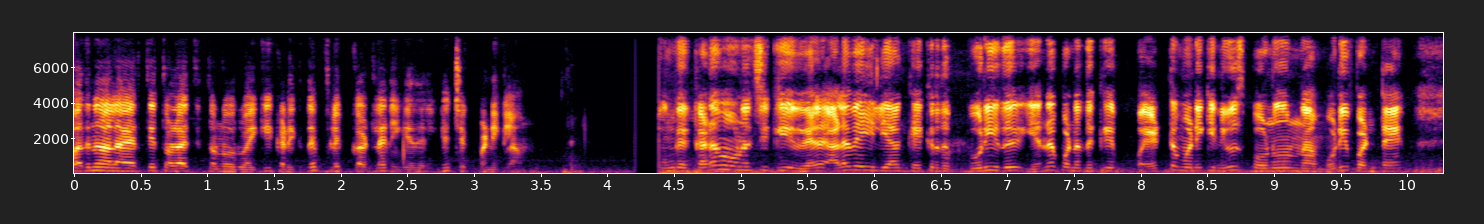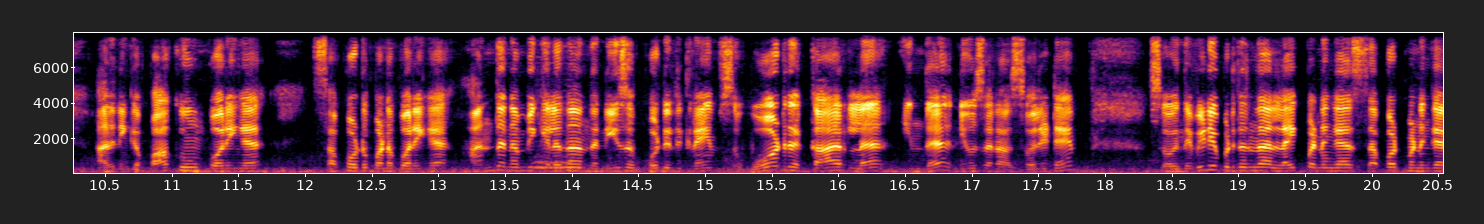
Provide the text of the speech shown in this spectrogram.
பதினாலாயிரத்தி தொள்ளாயிரத்தி தொண்ணூறு ரூபாய்க்கு கிடைக்குது. ஃப்ளிப்கார்ட்டில் நீங்கள் இதை நீங்கள் செக் பண்ணிக்கலாம். உங்க கடமை உணர்ச்சிக்கு அளவே இல்லையான்னு கேட்கறது புரியுது. என்ன பண்ணதுக்கு இப்போ எட்டு மணிக்கு நியூஸ் போகணும்னு நான் முடிவு பண்ணிட்டேன். அது நீங்க பார்க்கவும் போறீங்க சப்போர்ட்டும் பண்ண போறீங்க. அந்த நம்பிக்கையில தான் அந்த நியூஸை போட்டுருக்கிறேன் ஸோ ஓடுற கார்ல இந்த நியூஸை நான் சொல்லிட்டேன். ஸோ இந்த வீடியோ பிடித்திருந்தா லைக் பண்ணுங்க சப்போர்ட் பண்ணுங்க.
